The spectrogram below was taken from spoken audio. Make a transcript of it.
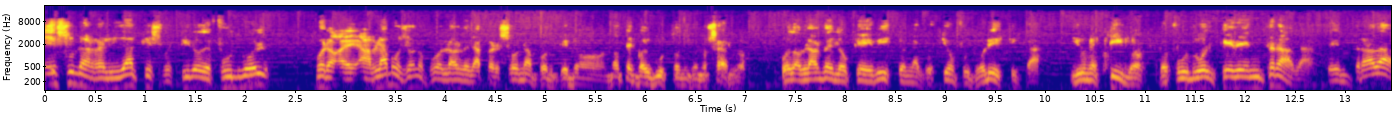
es una realidad que su estilo de fútbol bueno, eh, hablamos, yo no puedo hablar de la persona porque no, tengo el gusto de conocerlo. Puedo hablar de lo que he visto en la cuestión futbolística y un estilo de fútbol que de entrada, de entrada,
